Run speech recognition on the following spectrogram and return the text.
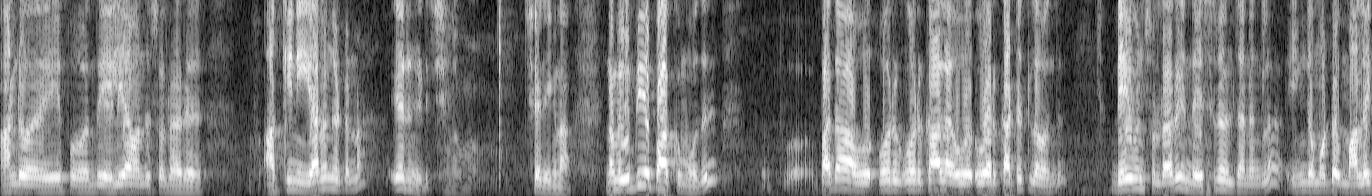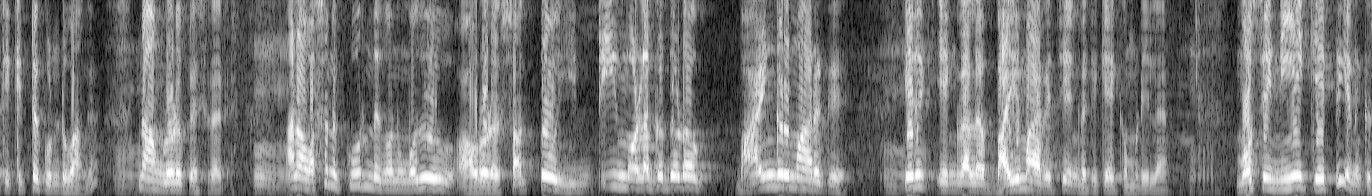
ம் ஆண்டவர் இப்போ வந்து எலியா வந்து சொல்றாரு அக்கினி இறங்கட்டும்னா இறங்கிடுச்சு. சரிங்களா? நம்ம இப்படியே பார்க்கும்போது பார்த்தா ஒரு ஒரு கால ஒரு ஒரு கட்டத்தில் வந்து தேவன் சொல்றாரு இந்த இஸ்ரேல் ஜனங்களை இங்க மட்டும் மலைக்கு கிட்ட கொண்டு வாங்க. நான் அவங்களோட பேசுறாரு. ஆனா வசனம் கூர்ந்து போது அவரோட சத்தம் இடி முழக்கத்தோட பயங்கரமா இருக்கு. எதுக்கு எங்களால பயமா இருந்துச்சு எங்களுக்கு கேட்க முடியல. மோசே நீயே கேட்டு எனக்கு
